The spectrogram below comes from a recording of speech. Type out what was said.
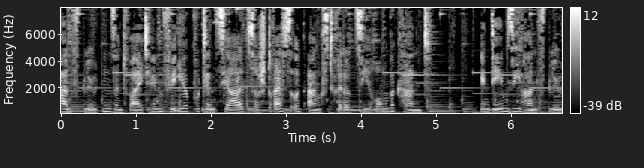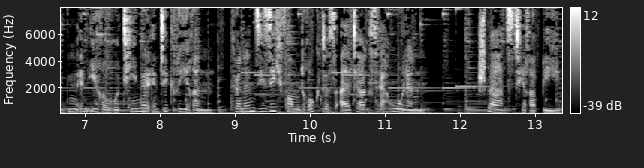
Hanfblüten sind weithin für ihr Potenzial zur Stress- und Angstreduzierung bekannt. Indem Sie Hanfblüten in Ihre Routine integrieren, können Sie sich vom Druck des Alltags erholen. Schmerztherapie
